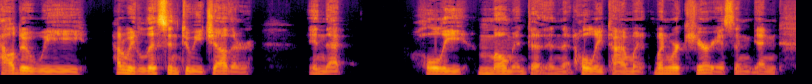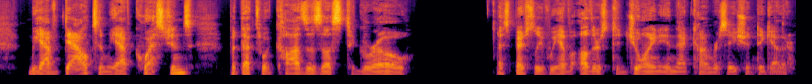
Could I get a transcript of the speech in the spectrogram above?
How do we how do we listen to each other in that holy moment and that holy time when, when we're curious and, and we have doubts and we have questions, but that's what causes us to grow, especially if we have others to join in that conversation together.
